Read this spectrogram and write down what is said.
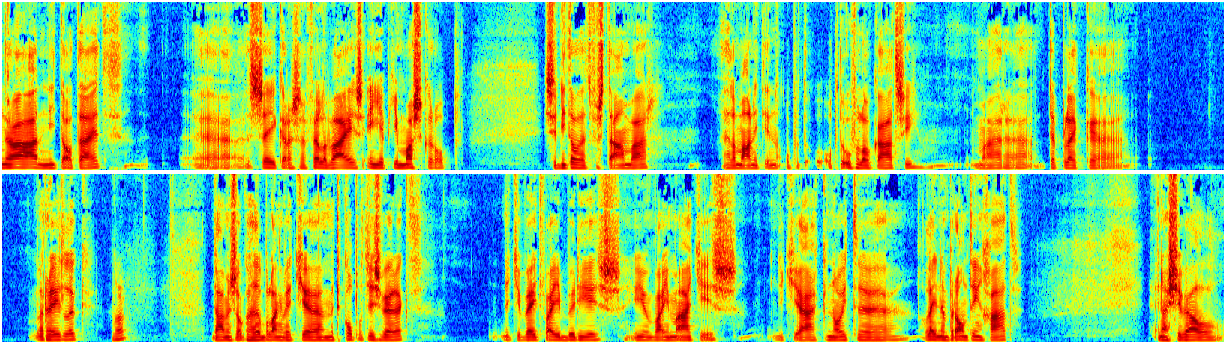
nou, niet altijd. zeker als er lawaai is en je hebt je masker op, is het niet altijd verstaanbaar. Helemaal niet in, op, het, op de oefenlocatie, maar uh, ter plekke uh, redelijk. Ja. Daarom is het ook heel belangrijk dat je met koppeltjes werkt. Dat je weet waar je buddy is, waar je maatje is. Dat je eigenlijk nooit alleen een brand ingaat. En als je wel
